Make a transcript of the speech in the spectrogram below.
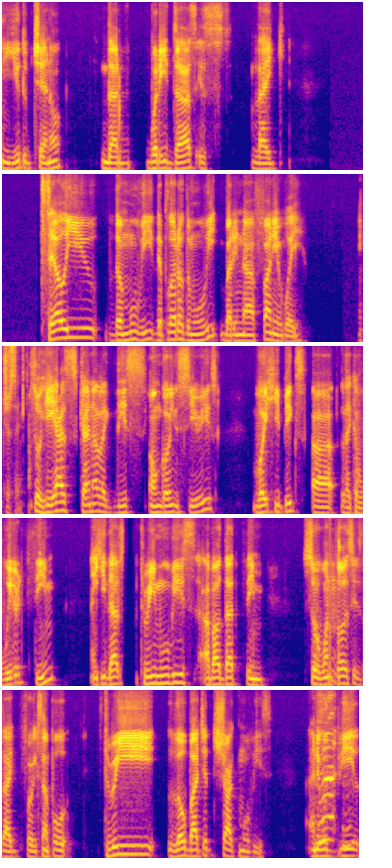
YouTube channel that what he does is like tell you the movie, the plot of the movie, but in a funny way. interesting So he has kind of like this ongoing series where he picks uh like a weird theme and he does three movies about that theme. So one of those is like, for example, three low budget shark movies. And it would be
